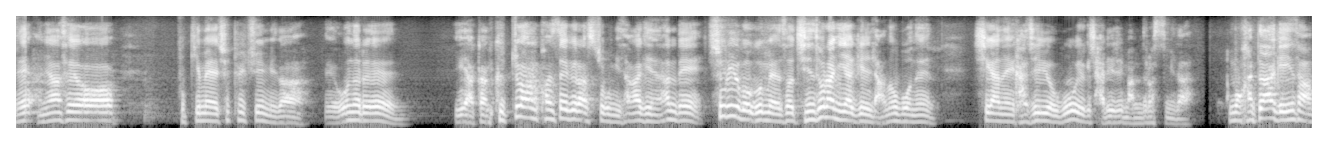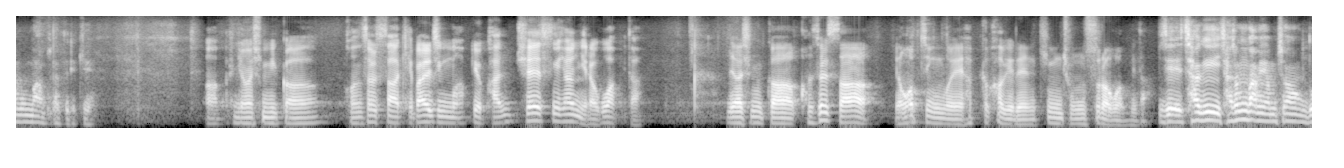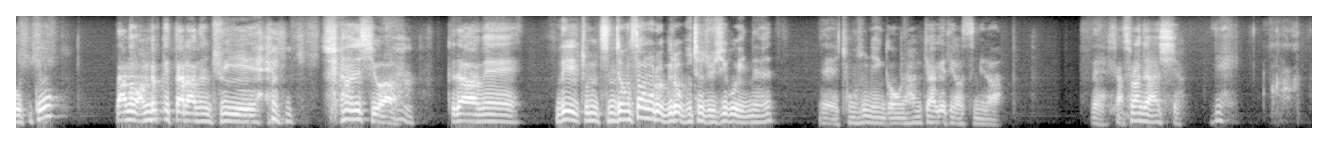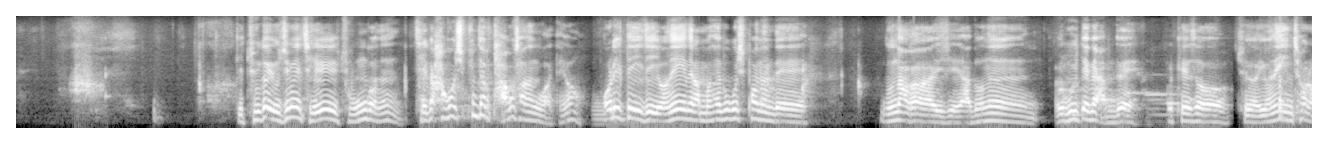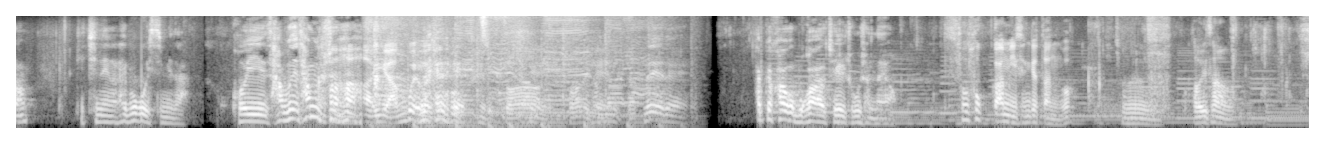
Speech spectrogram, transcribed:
네, 안녕하세요. 북김의 최필주입니다. 네, 오늘은 이게 약간 극조한 컨셉이라서 조금 이상하기는 한데 술을 먹으면서 진솔한 이야기를 나눠보는 시간을 가지려고 이렇게 자리를 만들었습니다. 한번 간단하게 인사 한 번만 부탁드릴게요. 아, 안녕하십니까. 건설사 개발 직무 합격한 최수현이라고 합니다. 안녕하십니까. 건설사 영업 직무에 합격하게 된 김종수라고 합니다. 이제 자기 자존감이 엄청 높고 나는 완벽했다라는 주위의 수현 씨와 그 다음에 늘 좀 진정성으로 밀어붙여 주시고 있는 네, 종수님과 오늘 함께 하게 되었습니다. 네, 그냥 술 한잔 하시죠. 예. 이게 저희가 요즘에 제일 좋은 거는 제가 하고 싶은 대로 다 하고 사는 것 같아요. 어릴 때 이제 연예인을 한번 해보고 싶었는데 누나가 이제 야 너는 얼굴 때문에 안 돼. 이렇게 해서 저희가 연예인처럼 이렇게 진행을 해보고 있습니다. 거의 4분의 3을 주셨네요. 아, 이게 안 보여가지고. 조합이 됩니다. 네네. 합격하고 뭐가 제일 좋으셨나요? 소속감이 생겼다는 거? 저는 더 이상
